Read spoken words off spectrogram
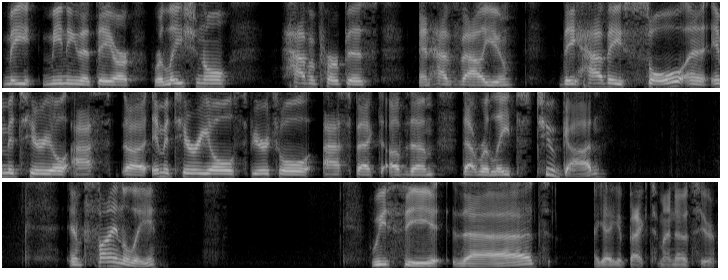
meaning that they are relational, have a purpose, and have value they have a soul, an immaterial, as, uh, immaterial spiritual aspect of them that relates to God. And finally, we see that I gotta get back to my notes here.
